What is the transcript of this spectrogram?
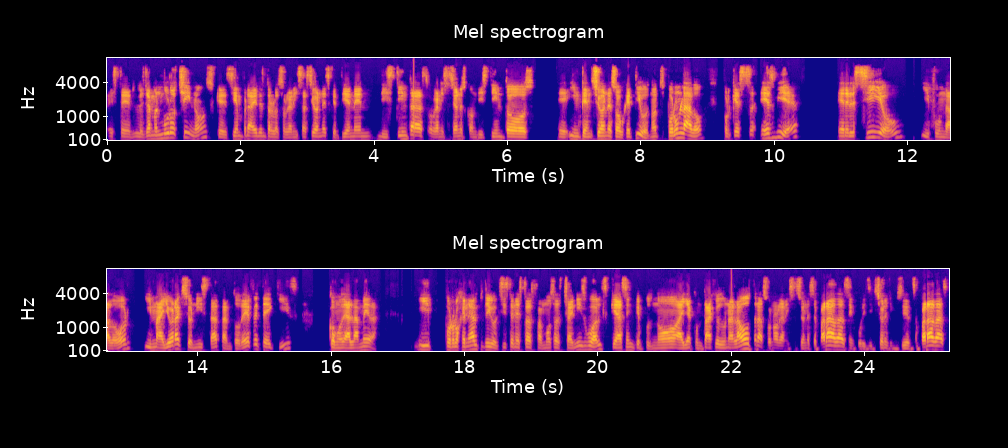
este, les llaman muros chinos, que siempre hay dentro de las organizaciones que tienen distintas organizaciones con distintos eh, intenciones o objetivos, ¿no? por un lado, porque SBF era el CEO y fundador y mayor accionista tanto de FTX como de Alameda. Y por lo general, pues, digo, existen estas famosas Chinese Walls que hacen que pues no haya contagio de una a la otra, son organizaciones separadas, en jurisdicciones inclusive separadas,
